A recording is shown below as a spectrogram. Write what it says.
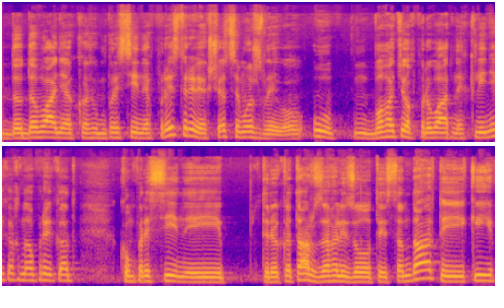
додавання компресійних пристроїв, якщо це можливо. У багатьох приватних клініках, наприклад, компресійний трикотаж взагалі золотий стандарт, який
